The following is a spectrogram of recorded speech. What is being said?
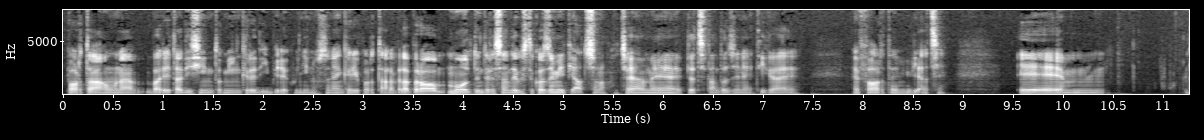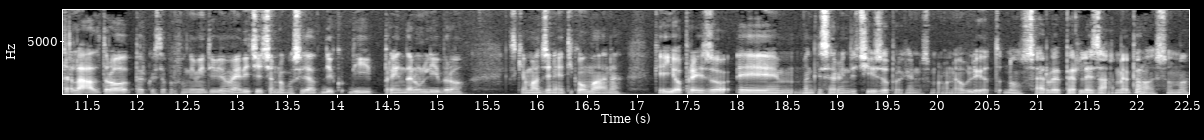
porta a una varietà di sintomi incredibile, quindi non so neanche riportarvela, però molto interessante, queste cose mi piacciono, cioè a me piace tanto genetica, e, è forte, mi piace. E, ehm, tra l'altro, per questi approfondimenti biomedici ci hanno consigliato di, di prendere un libro che si chiama Genetica Umana, che io ho preso, e, anche se ero indeciso perché insomma non è obbligato, non serve per l'esame, però insomma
